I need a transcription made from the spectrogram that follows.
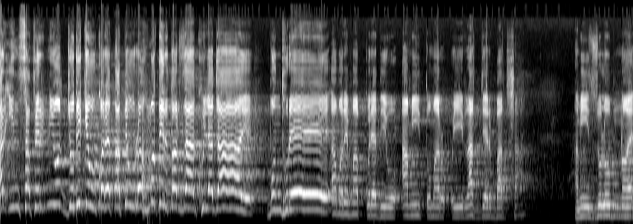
আর ইনসাফের নিয়ত যদি কেউ করে, তাতেও রহমতের দরজা খুলে যায়। বন্ধুরে, আমারে মাফ করে দিও, আমি তোমার ওই রাজ্যের বাদশাহ। আমি জুলুম নয়,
